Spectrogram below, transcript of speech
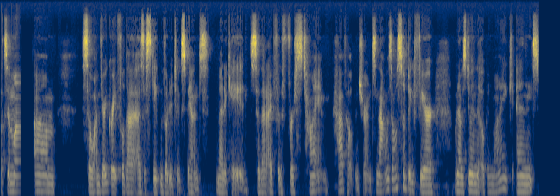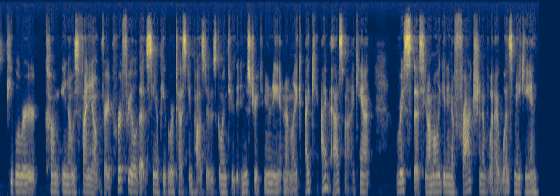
bucks a month. Um, so I'm very grateful that as a state we voted to expand Medicaid so that I, for the first time, have health insurance. And that was also a big fear when I was doing the open mic and people were come, you know, was finding out very peripheral that you know people were testing positive, was going through the industry community, and I'm like, I can't, I have asthma, I can't risk this. You know, I'm only getting a fraction of what I was making.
